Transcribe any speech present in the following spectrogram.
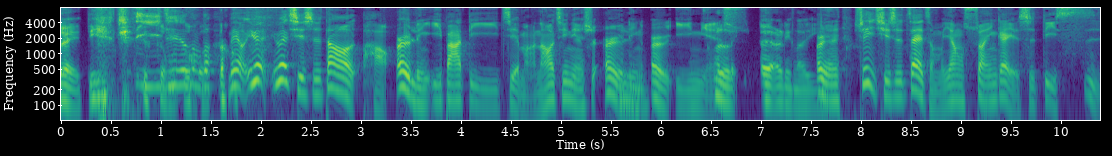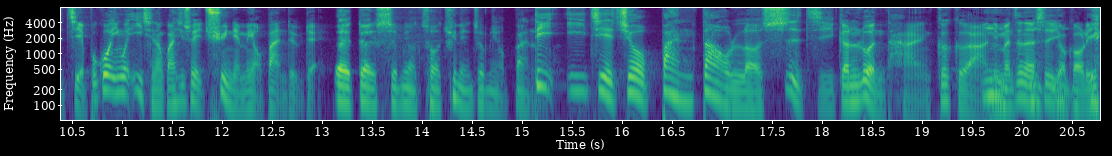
对，第一届第一届就这么多，没有，因为因为其实到好二零一八第一届嘛，然后今年是二零二一年，嗯、对二零二一二零，所以其实再怎么样算，应该也是第四届。不过因为疫情的关系，所以去年没有办，对不对？对对是没有错，去年就没有办了。第一届就办到了市集跟论坛，哥哥啊，嗯、你们真的是有够厉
